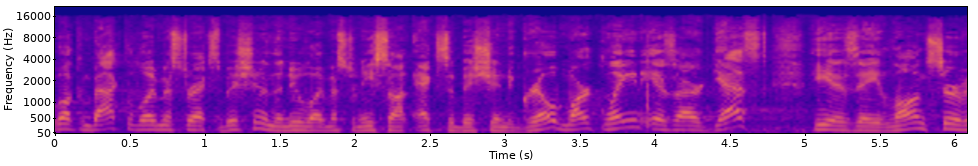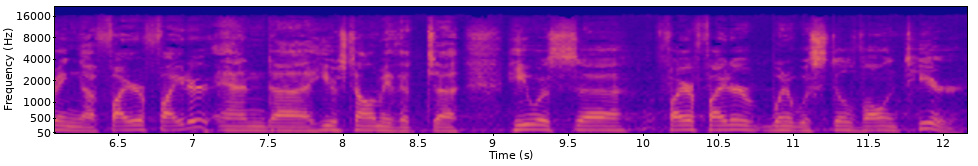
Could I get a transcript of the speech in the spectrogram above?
Welcome back to the Lloydminster Exhibition and the new Lloydminster Nissan Exhibition Grill. Mark Lane is our guest. He is a long-serving uh, firefighter, and uh, he was telling me that uh, he was a uh, firefighter when it was still volunteer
